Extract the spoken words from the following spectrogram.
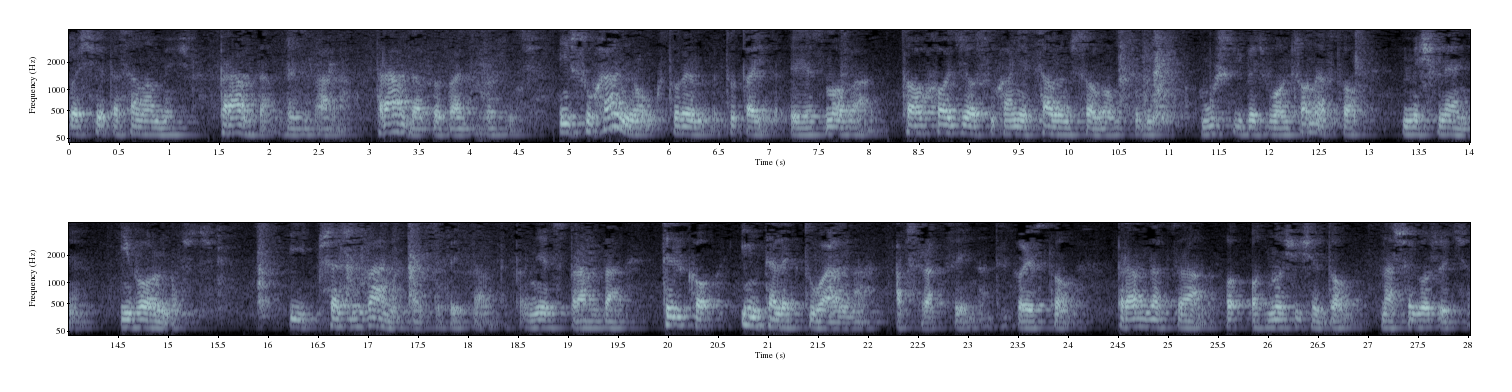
właściwie ta sama myśl. Prawda wyzwala. Prawda prowadzi do życia. I słuchaniu, o którym tutaj jest mowa, to chodzi o słuchanie całym sobą, czyli musi być włączone w to myślenie i wolność i przeżywanie także tej prawdy. To nie jest prawda tylko intelektualna, abstrakcyjna, tylko jest to prawda, która odnosi się do naszego życia.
